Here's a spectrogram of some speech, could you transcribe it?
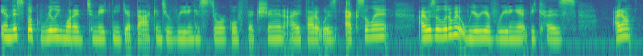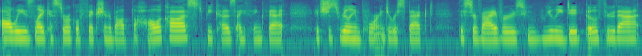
And this book really wanted to make me get back into reading historical fiction. I thought it was excellent. I was a little bit weary of reading it because I don't always like historical fiction about the Holocaust because I think that it's just really important to respect the survivors who really did go through that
